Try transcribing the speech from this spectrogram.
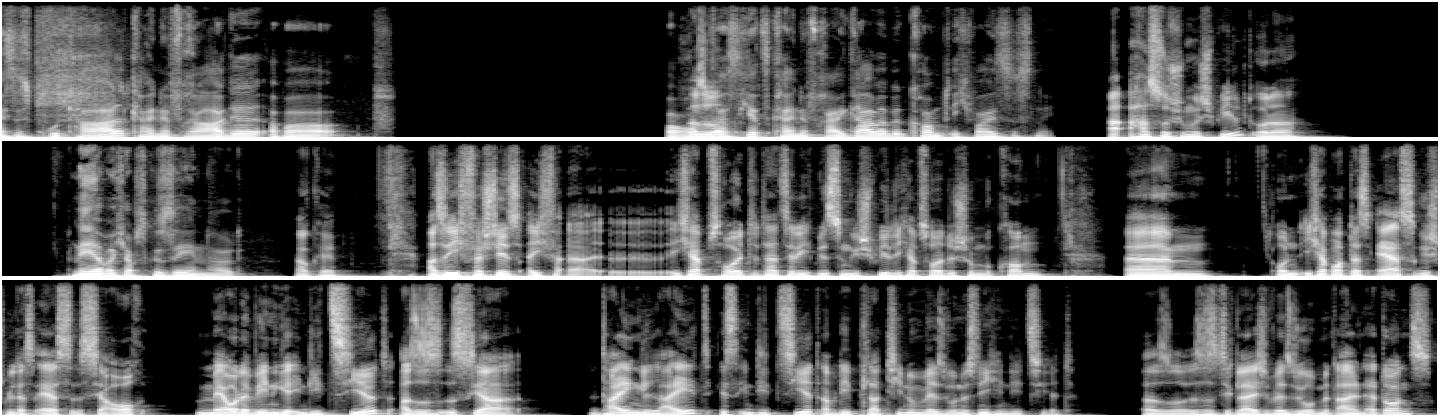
es ist brutal, keine Frage, aber warum also, das jetzt keine Freigabe bekommt, ich weiß es nicht. Hast du schon gespielt, oder? Nee, aber ich hab's gesehen halt. Okay. Also ich verstehe es. Ich, äh, ich habe es heute tatsächlich ein bisschen gespielt. Ich habe es heute schon bekommen. Ähm, und ich habe auch das erste gespielt. Das erste ist ja auch mehr oder weniger indiziert. Also es ist ja Dying Light ist indiziert, aber die Platinum-Version ist nicht indiziert. Also es ist die gleiche Version mit allen Add-ons.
